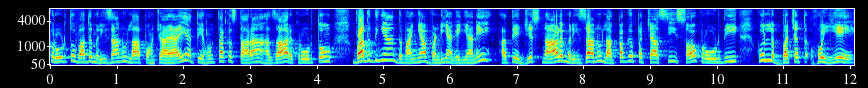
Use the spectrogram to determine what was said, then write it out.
ਕਰੋੜ ਤੋਂ ਵੱਧ ਮਰੀਜ਼ਾਂ ਨੂੰ ਲਾਭ ਪਹੁੰਚਾਇਆ ਹੈ ਅਤੇ ਹੁਣ ਤੱਕ 17000 ਕਰੋੜ ਤੋਂ ਵੱਧ ਦੀਆਂ ਦਵਾਈਆਂ ਵੰਡੀਆਂ ਗਈਆਂ ਨੇ ਅਤੇ ਜਿਸ ਨਾਲ ਮਰੀਜ਼ਾਂ ਨੂੰ ਲਗਭਗ ਲਗਭਗ 8500 ਕਰੋੜ ਦੀ ਕੁੱਲ ਬਚਤ ਹੋਈ ਏ।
